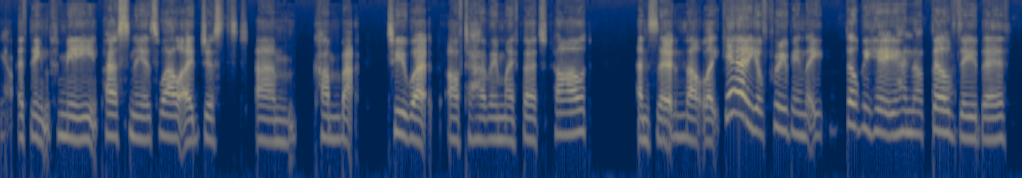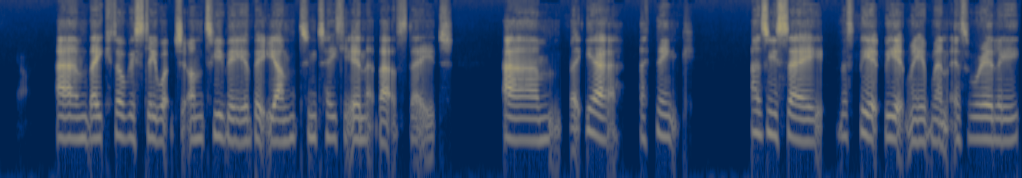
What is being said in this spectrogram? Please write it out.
Yeah. I think for me personally as well, I just um, come back to work after having my first child, And so it felt like, yeah, you're proving that you can still be here, you can still do this. Um, they could obviously watch it on TV a bit young to take it in at that stage. Um, but yeah, I think, as you say, the See It Be It movement is really,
